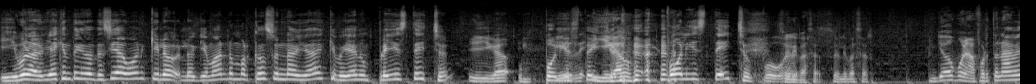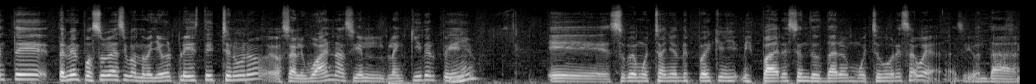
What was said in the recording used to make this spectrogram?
Y bueno, había gente que nos decía, weón, que lo, lo que más nos marcó en sus navidades es que pedían un PlayStation. Y llegaba un Y, Polystation. y llegaba un Polystation, po. Suele pasar, suele pasar. Yo, bueno, afortunadamente también pues supe así cuando me llegó el PlayStation 1, o sea, el One, así el blanquito, el pequeño. Eh, supe muchos años después que mi- mis padres se endeudaron mucho por esa wea. Así andaba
